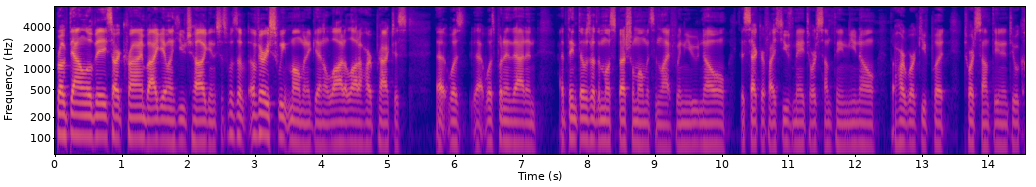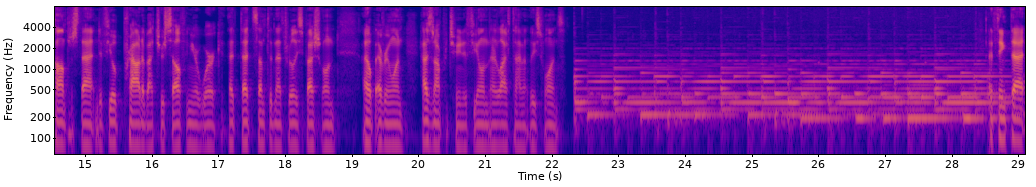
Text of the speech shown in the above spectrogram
broke down a little bit. He started crying, but I gave him a huge hug, and it just was a, a very sweet moment. Again, a lot, a lot of hard practice that was that was put in that, and I think those are the most special moments in life when you know the sacrifice you've made towards something, you know the hard work you've put towards something, and to accomplish that and to feel proud about yourself and your work. That that's something that's really special, and I hope everyone has an opportunity to feel in their lifetime at least once. I think that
